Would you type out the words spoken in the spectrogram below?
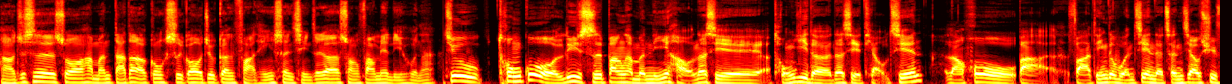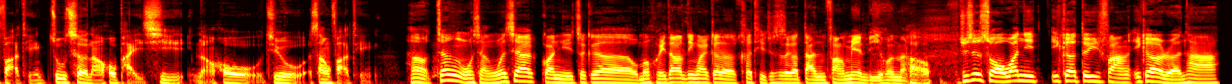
好，就是说他们达到了共识过后，就跟法庭申请这个双方面离婚啊。就通过律师帮他们拟好那些同意的那些条件，然后把法庭的文件的呈交去法庭注册，然后排期，然后就上法庭。好，这样我想问一下关于这个，我们回到另外一个的课题，就是这个单方面离婚嘛。好，就是说，万一一个对方一个人他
